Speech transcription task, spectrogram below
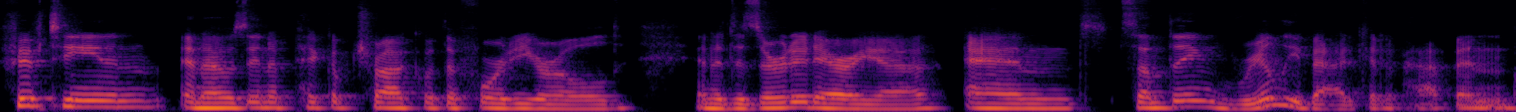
15 and i was in a pickup truck with a 40 year old in a deserted area and something really bad could have happened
